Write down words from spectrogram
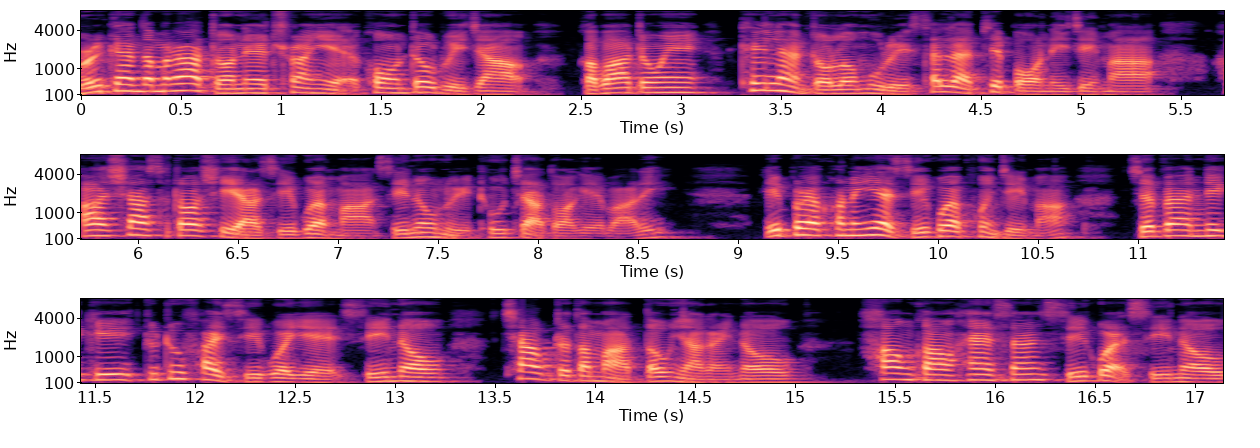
မေရိကန်သမ္မတဒေါ်နယ်ထရန့်ရဲ့အခွန်တုပ်တွေကြောင့်ကမ္ဘာတွင်းထိတ်လန့်တော်လုံးမှုတွေဆက်လက်ဖြစ်ပေါ်နေချိန်မှာအာရှစတော့ရှယ်ယာဈေးကွက်မှာဈေးနှုန်းတွေထိုးကျသွားခဲ့ပါတယ်။ဧပြီ9ရက်ဈေးကွက်ဖွင့်ချိန်မှာဂျပန် Nikkei 225ဈေးကွက်ရဲ့ဈေးနှုန်း6.3ရာခိုင်နှုန်း ဟောင်ကောင်ဟန်ဆန်ဈေးကွက်ဈေးနှုန်း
